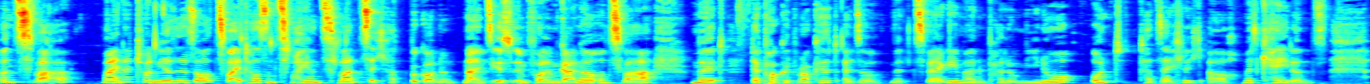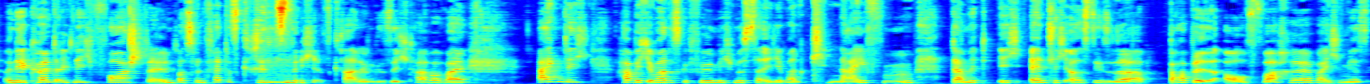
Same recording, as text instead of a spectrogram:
Und zwar meine Turniersaison 2022 hat begonnen. Nein, sie ist im vollen Gange und zwar mit der Pocket Rocket, also mit Zwergi, meinem Palomino und tatsächlich auch mit Cadence. Und ihr könnt euch nicht vorstellen, was für ein fettes Grinsen ich jetzt gerade im Gesicht habe, weil eigentlich habe ich immer das Gefühl, mich müsste jemand kneifen, damit ich endlich aus dieser Bubble aufwache, weil ich mir es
